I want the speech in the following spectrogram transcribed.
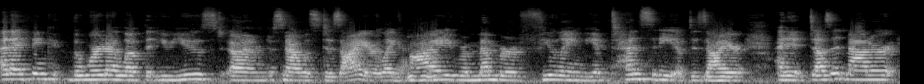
And I think the word I love that you used um, just now was desire. Like I remember feeling the intensity of desire, and it doesn't matter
